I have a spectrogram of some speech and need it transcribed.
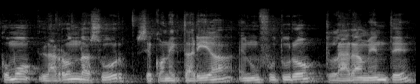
cómo la Ronda Sur se conectaría en un futuro claramente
